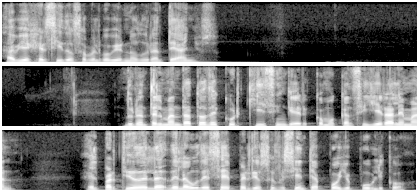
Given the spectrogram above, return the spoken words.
había ejercido sobre el gobierno durante años. Durante el mandato de Kurt Kissinger como canciller alemán, el partido de la, UDC perdió suficiente apoyo público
